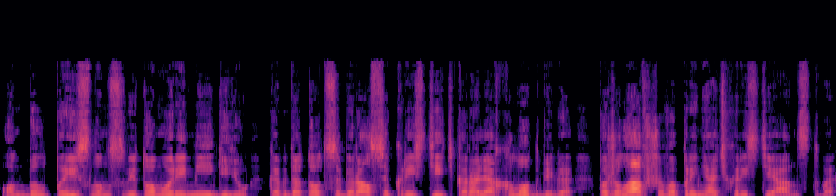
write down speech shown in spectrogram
Он был прислан святому Ремигию, когда тот собирался крестить короля Хлодвига, пожелавшего принять христианство.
